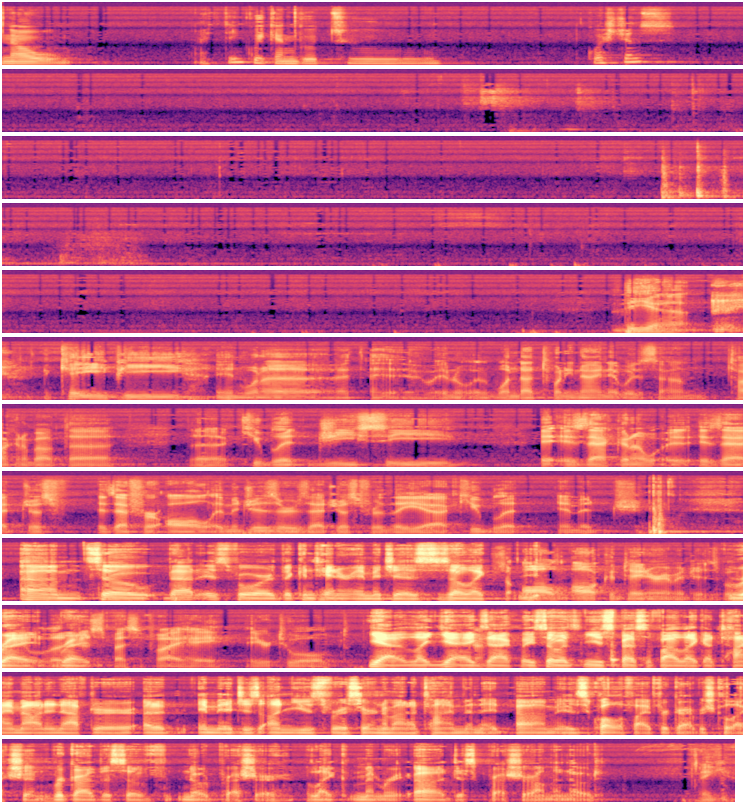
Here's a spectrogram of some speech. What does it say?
Now, I think we can go to questions. The uh, KEP in one uh, in 1.29, it was um, talking about the the kubelet GC. Is that gonna, is that just, is that for all images or is that just for the uh, kubelet image? Um, so that is for the container images. So like, So all, all container images? Right, we'll right. just Specify, hey, you're too old. yeah, like, yeah, exactly. So it's, you specify like a timeout and after an image is unused for a certain amount of time, then it, um, is qualified for garbage collection regardless of node pressure, like memory, uh, disk pressure on the node. Thank you.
